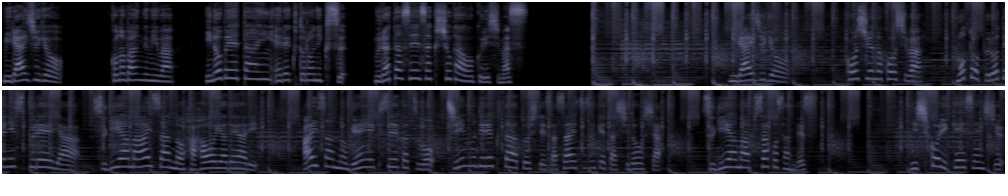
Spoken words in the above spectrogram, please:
未来授業。この番組はイノベーターインエレクトロニクス村田製作所がお送りします。未来授業。今週の講師は元プロテニスプレーヤー杉山愛さんの母親であり愛さんの現役生活をチームディレクターとして支え続けた指導者杉山房子さんです。錦織圭選手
